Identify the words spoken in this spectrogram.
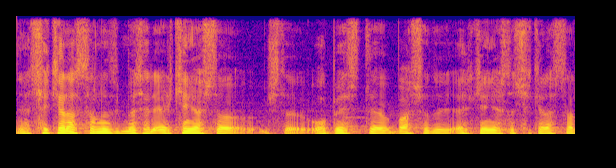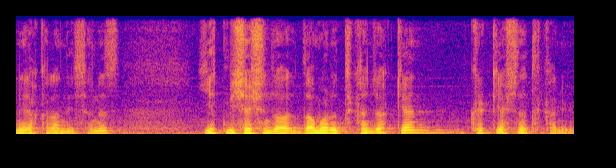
Yani şeker hastalığınız mesela erken yaşta işte obezite başladı, erken yaşta şeker hastalığına yakalandıysanız 70 yaşında damarın tıkanacakken 40 yaşında tıkanıyor.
